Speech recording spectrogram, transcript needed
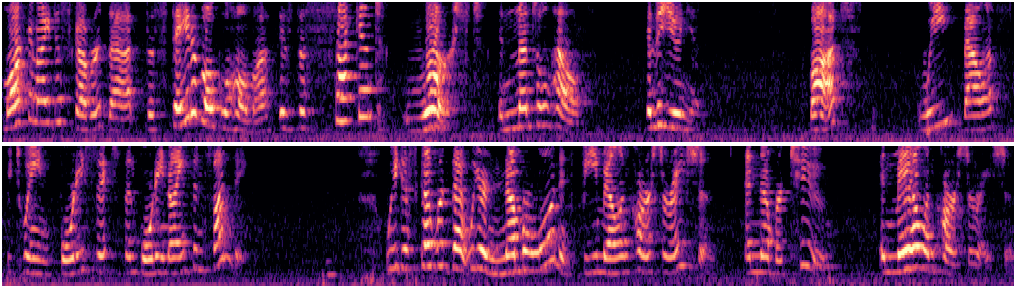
Mark and I discovered that the state of Oklahoma is the second worst in mental health in the union. But we balance between 46th and 49th in funding. We discovered that we are number one in female incarceration and number two in male incarceration.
